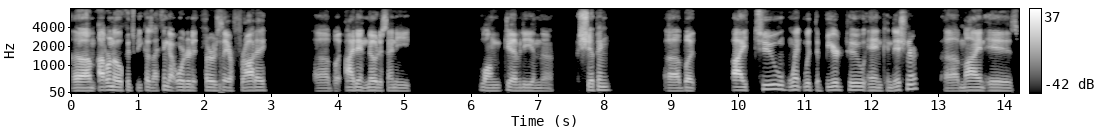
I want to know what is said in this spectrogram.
Um, I don't know if it's because I think I ordered it Thursday or Friday, uh, but I didn't notice any longevity in the shipping. Uh, but I too went with the beard poo and conditioner. Uh, mine is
